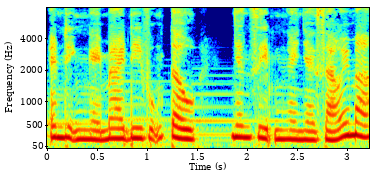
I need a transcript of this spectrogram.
Em định ngày mai đi Vũng Tàu nhân dịp ngày nhà giáo ấy mà.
